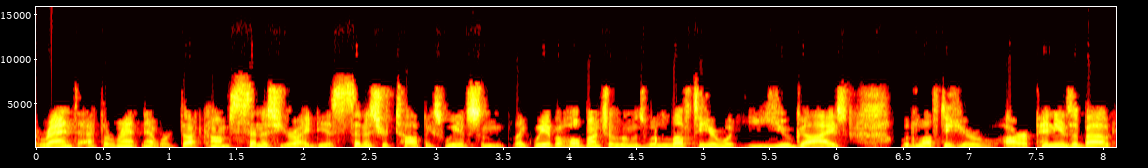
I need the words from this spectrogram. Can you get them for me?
rant at the rantnetwork.com. Send us your ideas, send us your topics. We have some like we have a whole bunch of them. We'd love to hear what you guys would love to hear our opinions about.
